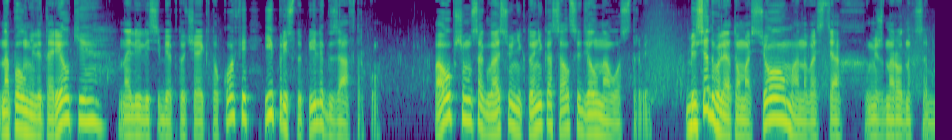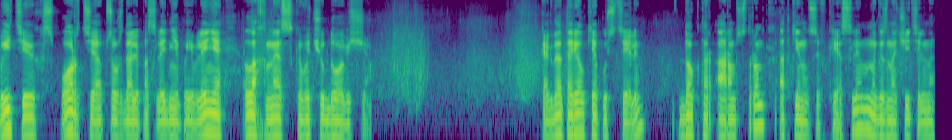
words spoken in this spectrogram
Наполнили тарелки, налили себе кто чай, кто кофе и приступили к завтраку. По общему согласию никто не касался дел на острове. Беседовали о том о сём, о новостях международных событиях, спорте, обсуждали последнее появление лохнесского чудовища. Когда тарелки опустели, доктор Армстронг откинулся в кресле, многозначительно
